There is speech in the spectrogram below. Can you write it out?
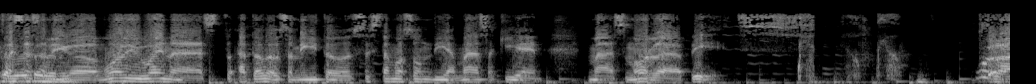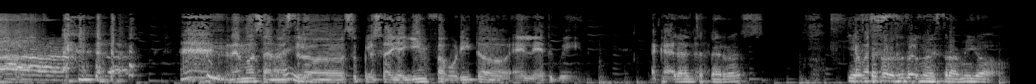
¿Cómo estás, amigo? Muy buenas a todos, amiguitos. Estamos un día más aquí en Mazmorra Beats. Tenemos a nuestro Super Saiyajin favorito, el Edwin. Adelante, perros. Y ¿Cómo está con nosotros nuestro amigo,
